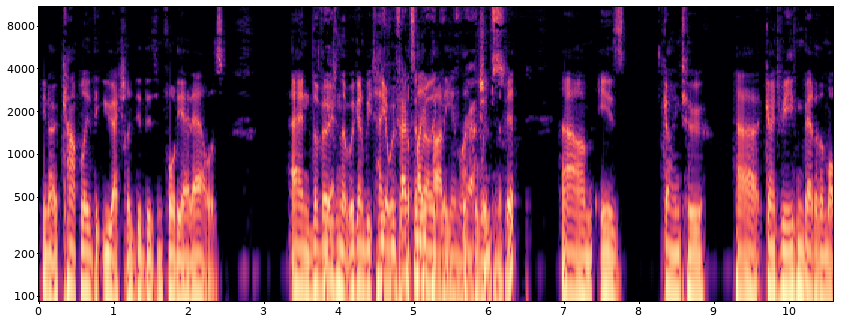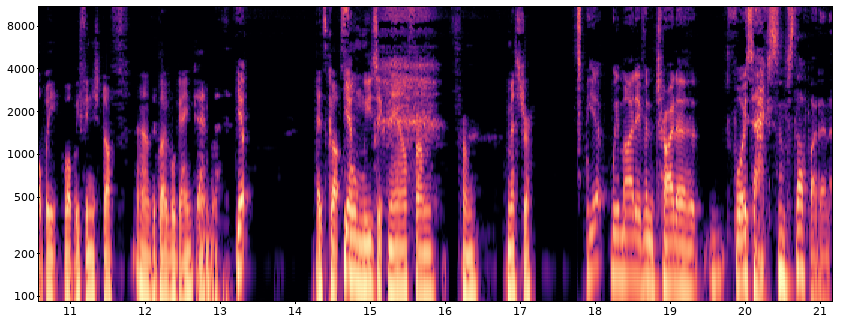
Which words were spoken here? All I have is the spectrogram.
you know, can't believe that you actually did this in 48 hours. And the version that we're going to be taking we've to had the play really party in like a week and a bit um, is going to uh, going to be even better than what we what we finished off uh, the global game jam with. Yep. It's got Yep. full music now from from Mistra. Yep, we might even try to voice act some stuff. I don't know.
